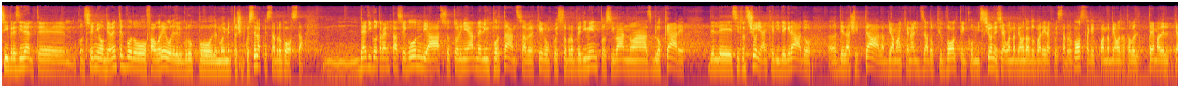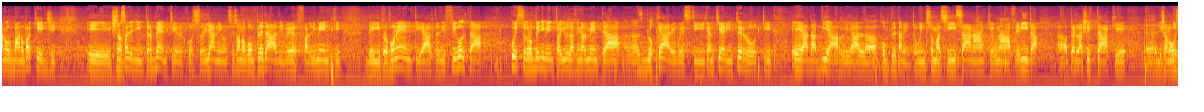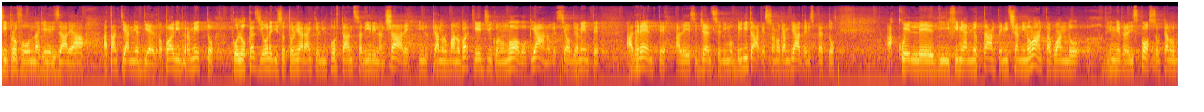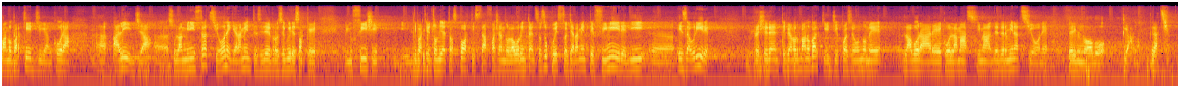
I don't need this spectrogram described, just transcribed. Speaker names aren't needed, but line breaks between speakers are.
Sì, Presidente, consegno ovviamente il voto favorevole del gruppo del Movimento 5 Stelle a questa proposta. Mm, dedico 30 secondi a sottolinearne l'importanza perché con questo provvedimento si vanno a sbloccare delle situazioni anche di degrado eh, della città, l'abbiamo anche analizzato più volte in commissione sia quando abbiamo dato parere a questa proposta che quando abbiamo trattato il tema del piano urbano parcheggi e ci sono stati degli interventi che nel corso degli anni non si sono completati per fallimenti dei proponenti e altre difficoltà. Questo provvedimento aiuta finalmente a eh, sbloccare questi cantieri interrotti e ad avviarli al completamento, quindi insomma si sana anche una ferita eh, per la città che eh, diciamo così profonda che risale a, a tanti anni addietro. Poi mi permetto con l'occasione di sottolineare anche l'importanza di rilanciare il piano urbano parcheggi con un nuovo piano che sia ovviamente aderente alle esigenze di mobilità che sono cambiate rispetto a quelle di fine anni 80 inizio anni 90 quando eh, venne predisposto il piano urbano parcheggi che ancora eh, aleggia eh, sull'amministrazione chiaramente si deve proseguire so che gli uffici il Dipartimento e Trasporti sta facendo un lavoro intenso su questo, chiaramente finire di eh, esaurire il precedente piano urbano parcheggi e poi secondo me lavorare con la massima determinazione per il nuovo piano. Grazie.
